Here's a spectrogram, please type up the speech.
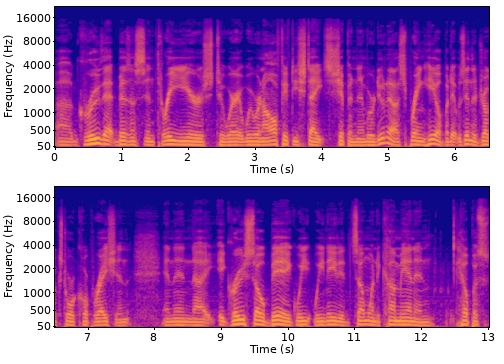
uh, grew that business in three years to where we were in all 50 states shipping, and we were doing it out of Spring Hill, but it was in the drugstore corporation. And then uh, it grew so big, we, we needed someone to come in and help us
